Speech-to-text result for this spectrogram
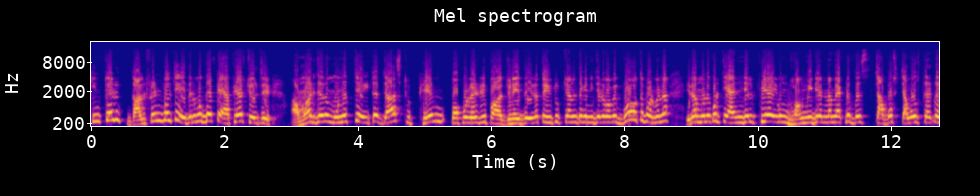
কিন্তু এর গার্লফ্রেন্ড বলছে, এদের মধ্যে একটা অ্যাফেয়ার চলছে। আমার যেন মনে হচ্ছে এটা জাস্ট ফেম পপুলারিটি পাওয়ার জন্য। এরা তো ইউটিউব চ্যানেল থেকে নিজেরা ভাবে গ্রো হতে পারবে না। এরা মনে করছে অ্যাঞ্জেল প্রিয়া এবং ঢং মিডিয়ার নামে একটা বেশ চাবস চাবস একটা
